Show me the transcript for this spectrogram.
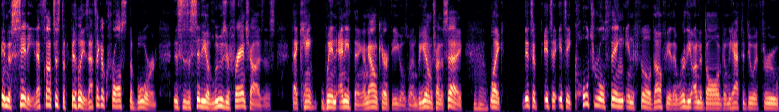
in the city. That's not just the Phillies. That's like across the board. This is a city of loser franchises that can't win anything. I mean, I don't care if the Eagles win, but you know what I'm trying to say. Mhm. Like it's a it's a it's a cultural thing in Philadelphia that we're the underdog and we have to do it through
